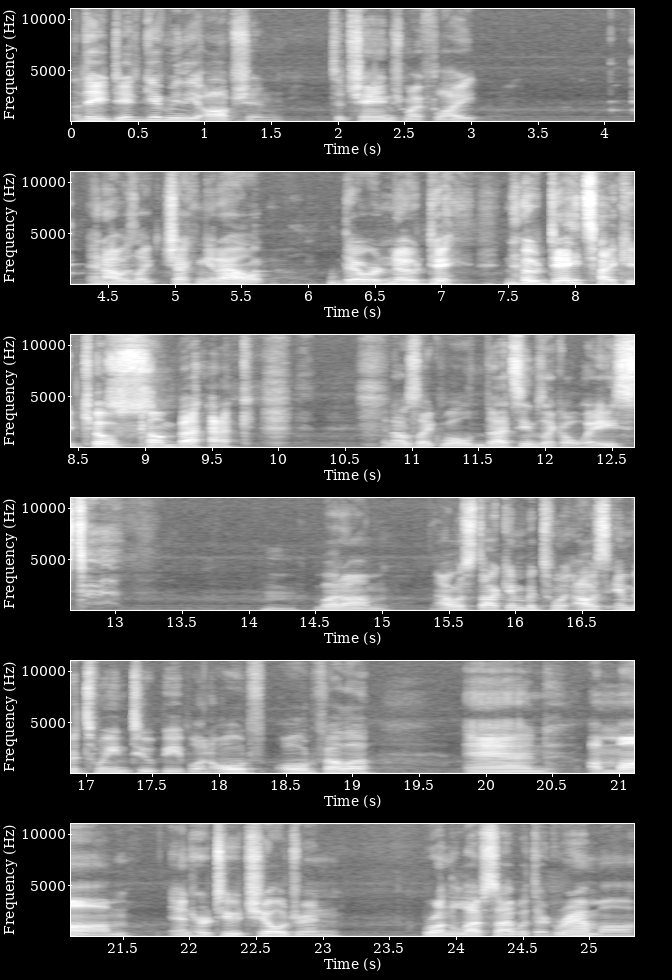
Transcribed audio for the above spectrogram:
they did give me the option to change my flight, and I was like checking it out. There were no day, no dates I could go come back, and I was like, well, that seems like a waste. Hmm. But um, I was stuck in between. I was in between two people: an old old fella and a mom, and her two children were on the left side with their grandma,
